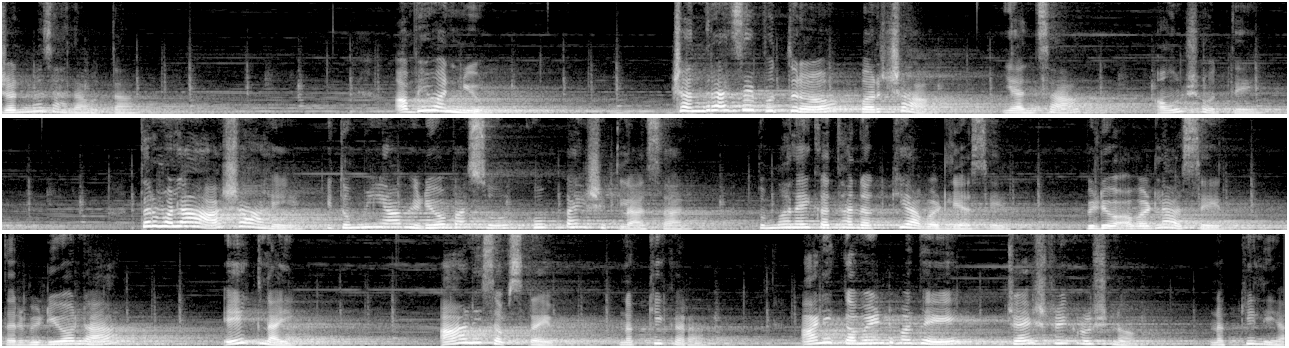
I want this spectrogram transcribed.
जन्म झाला होता. अभिमन्यू. चंद्राचे पुत्र परशा यांचा अंश होते. तर मला आशा आहे की तुम्ही या व्हिडिओपासून खूप काही शिकला असाल. तुम्हाला ही कथा नक्की आवडली असेल. व्हिडिओ आवडला असेल तर व्हिडिओला एक लाईक आणि सबस्क्राईब नक्की करा. आणि कमेंटमध्ये जय श्रीकृष्ण नक्की लिहा.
